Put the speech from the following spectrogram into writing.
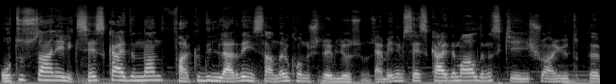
30 saniyelik ses kaydından farklı dillerde insanları konuşturabiliyorsunuz. Yani benim ses kaydımı aldınız ki şu an YouTube'da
